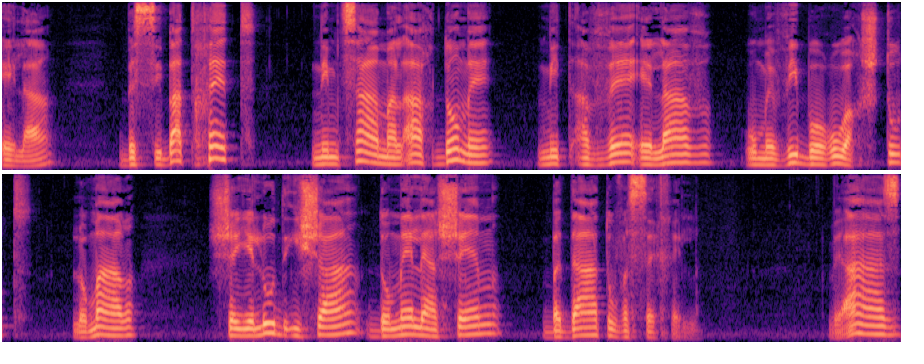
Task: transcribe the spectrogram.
אלא בסיבת חטא נמצא המלאך דומה מתאווה אליו ומביא בו רוח שטות, לומר, שילוד אישה דומה להשם בדעת ובשכל. ואז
